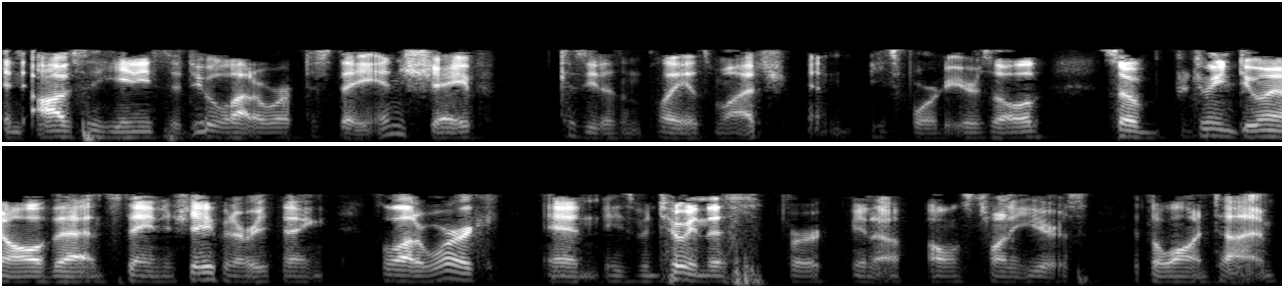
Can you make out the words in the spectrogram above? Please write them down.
and obviously he needs to do a lot of work to stay in shape because he doesn't play as much, and he's 40 years old. So between doing all of that and staying in shape and everything, it's a lot of work. And he's been doing this for you know almost 20 years. It's a long time.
